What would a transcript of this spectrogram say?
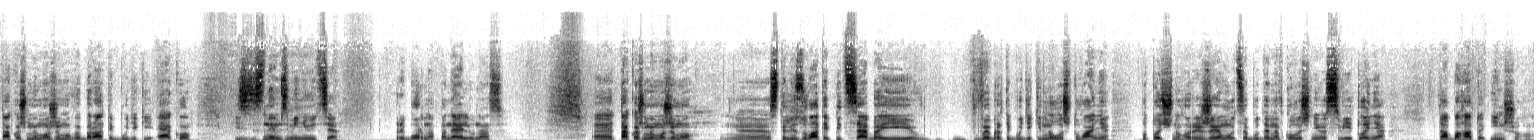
Також ми можемо вибирати будь-який еко. І з з ним змінюється приборна панель у нас. Е, Також ми можемо е, стилізувати під себе і вибрати будь-які налаштування поточного режиму. Це буде навколишнє освітлення та багато іншого.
